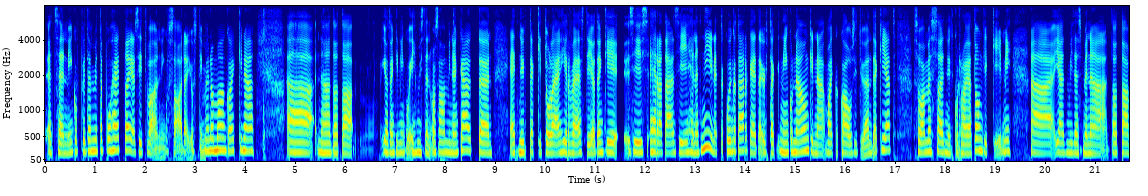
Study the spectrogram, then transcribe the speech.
et sen niinku pitemmittä puhetta ja sitten vaan niinku saada just nimenomaan kaikki nämä tota, jotenkin niin kuin ihmisten osaaminen käyttöön, että nytkin tulee hirveästi jotenkin siis herätään siihen, että niin, että kuinka tärkeitä yhtä, niin kuin nämä onkin nämä vaikka kausityöntekijät Suomessa, että nyt kun rajat onkin kiinni ää, ja että mitäs me nämä tota,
